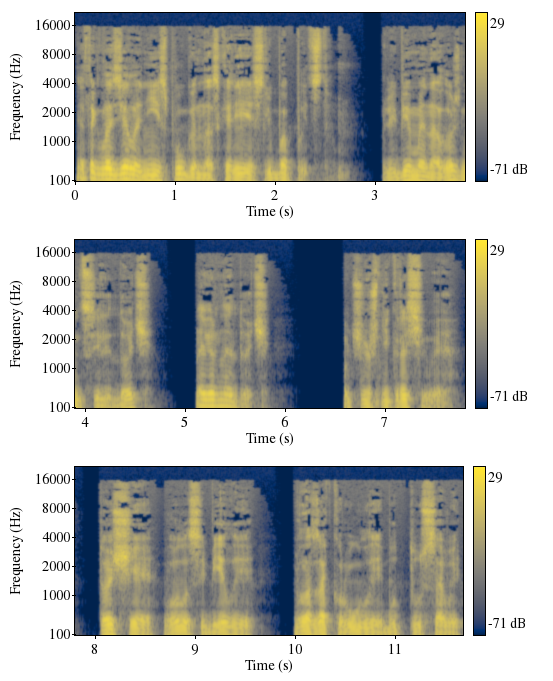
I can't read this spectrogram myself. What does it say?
Это глазела не испуганно, а скорее с любопытством. Любимая наложница или дочь? Наверное, дочь. Очень уж некрасивая. Тощая, волосы белые, глаза круглые, будто у совы,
